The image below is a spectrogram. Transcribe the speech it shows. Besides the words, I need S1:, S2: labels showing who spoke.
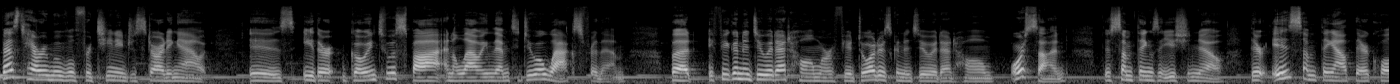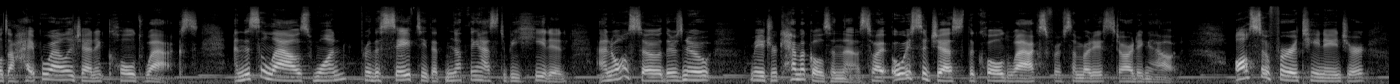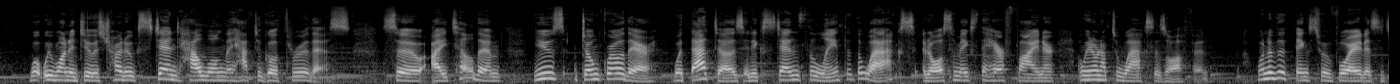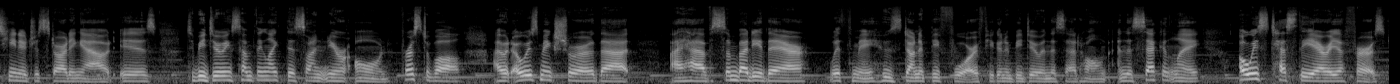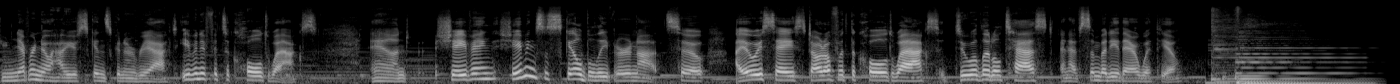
S1: best hair removal for teenagers starting out is either going to a spa and allowing them to do a wax for them. But if you're going to do it at home or if your daughter's going to do it at home or son, there's some things that you should know. There is something out there called a hypoallergenic cold wax. And this allows, one, for the safety that nothing has to be heated, and also there's no major chemicals in this. So I always suggest the cold wax for somebody starting out. Also for a teenager, what we want to do is try to extend how long they have to go through this. So I tell them, use Don't Grow There. What that does, it extends the length of the wax, it also makes the hair finer, and we don't have to wax as often. One of the things to avoid as a teenager starting out is to be doing something like this on your own. First of all, I would always make sure that I have somebody there with me who's done it before if you're going to be doing this at home. And the secondly, Always test the area first. You never know how your skin's going to react, even if it's a cold wax. And shaving, shaving's a skill, believe it or not. So I always say start off with the cold wax, do a little test, and have somebody there with you.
